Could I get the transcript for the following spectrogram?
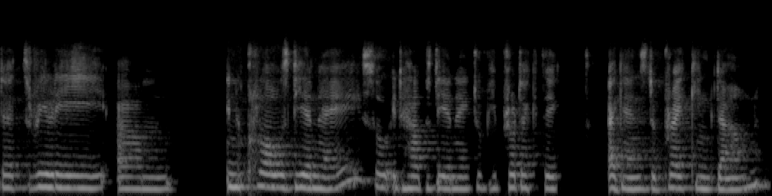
that really um, enclose DNA, so it helps DNA to be protected against the breaking down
